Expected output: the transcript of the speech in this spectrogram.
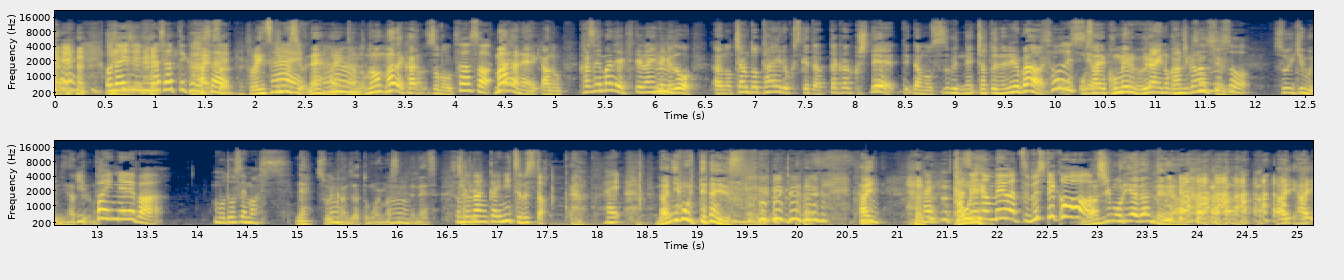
お大事になさってください。は そそれにつきますよね。は。はい。いあの、ままだか、その、そうそう。まだね、あの、風までは来てないんだけど、あの、ちゃんと体力つけて暖かくして、であの、すぐね、ちゃんと寝れば、そうですよ。抑え込めるぐらいの感じかなっていう、そうそうそう。そういう気分になってるいっぱい寝れば戻せます。ね、そういう感じだと思いますんでね。その段階に潰すと。はい。何も言ってないです。はい。はい。風の目は潰していこうマジ盛り上がんねえな。はい、はい。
